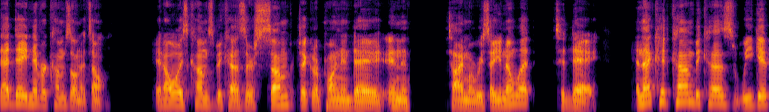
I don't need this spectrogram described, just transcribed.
that day never comes on its own. It always comes because there's some particular point in day in the time where we say, you know what, today. And that could come because we get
